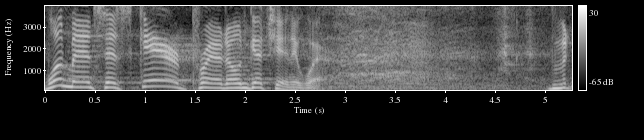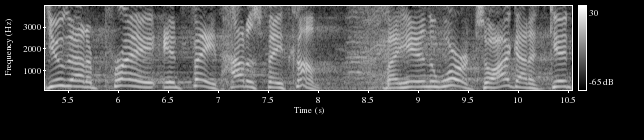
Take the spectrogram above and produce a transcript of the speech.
One man said, scared prayer don't get you anywhere. But you got to pray in faith. How does faith come? By hearing the word. So I got to get,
